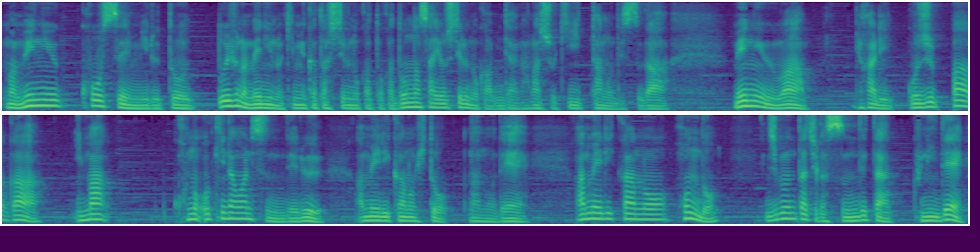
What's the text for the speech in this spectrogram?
まあ、メニュー構成見るとどういうふうなメニューの決め方してるのかとかどんな採用してるのかみたいな話を聞いたのですがメニューはやはり50%が今この沖縄に住んでるアメリカの人なのでアメリカの本土自分たちが住んでた国で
